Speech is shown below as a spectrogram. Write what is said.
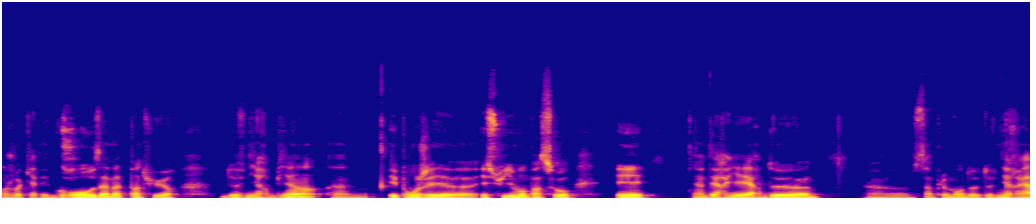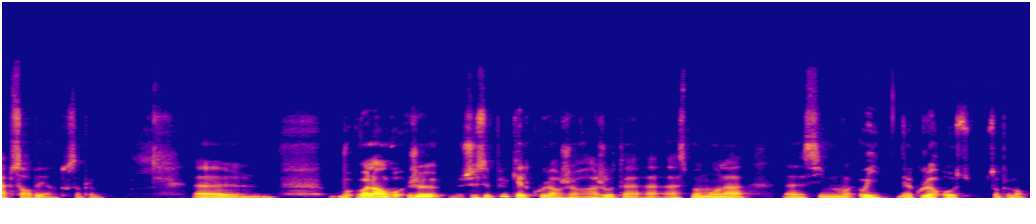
je vois qu'il y a des gros amas de peinture, de venir bien euh, éponger, essuyer mon pinceau et derrière de simplement de, venir réabsorber, hein, tout simplement. Voilà, en gros, je ne sais plus quelle couleur je rajoute à, ce moment-là. Euh, si oui, la couleur hausse, tout simplement.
